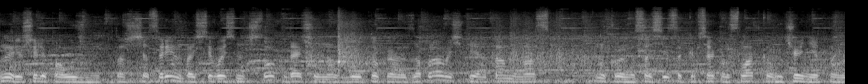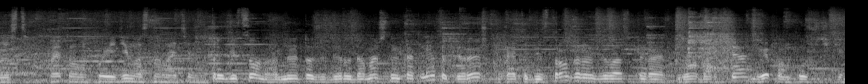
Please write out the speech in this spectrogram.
Ну и решили поужинать. Потому что сейчас время почти 8 часов. Дальше у нас будет только заправочки, а там у нас ну, кроме сосисок и всякого сладкого, ничего нет поесть. Поэтому поедим основательно. Традиционно одно и то же беру домашнюю котлету, пюрешку, какая-то бестрогана взяла с пюре, два борща, две пампушечки.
